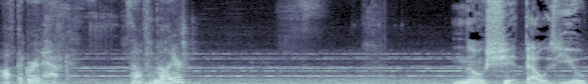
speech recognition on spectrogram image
off the grid hack. Sound familiar? No shit, that was you?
